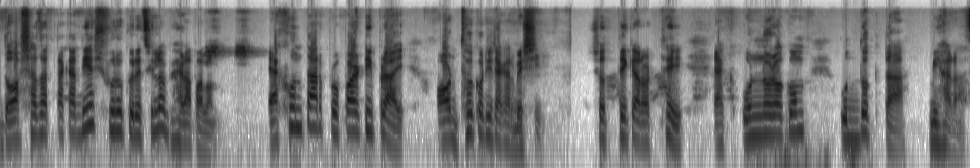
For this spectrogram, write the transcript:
দশ হাজার টাকা দিয়ে শুরু করেছিল ভেড়া পালন। এখন তার প্রপার্টি প্রায় অর্ধ কোটি টাকার বেশি। সত্যিকার অর্থেই এক অন্যরকম উদ্যোক্তা মিহারাজ।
